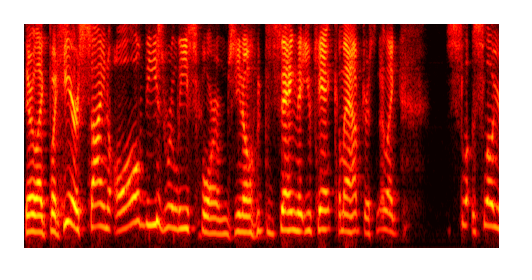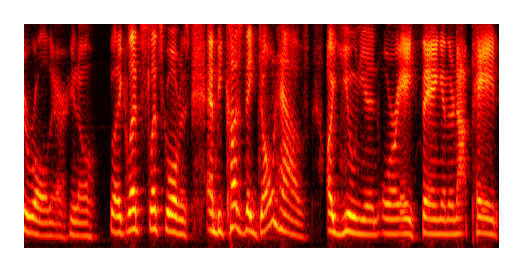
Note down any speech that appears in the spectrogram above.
they're like, but here, sign all these release forms, you know, saying that you can't come after us. And they're like, slow, slow your roll there, you know. Like let's let's go over this. And because they don't have a union or a thing and they're not paid,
